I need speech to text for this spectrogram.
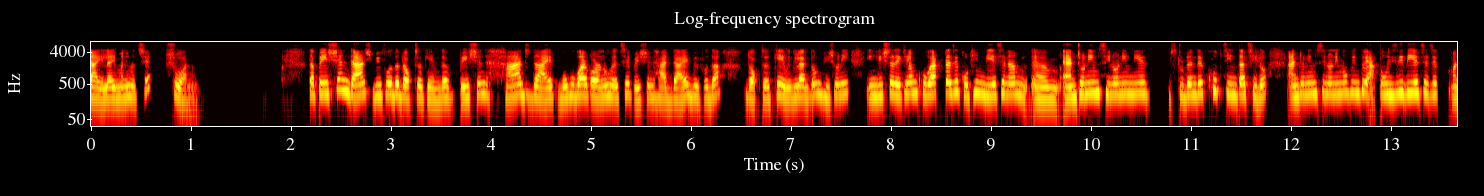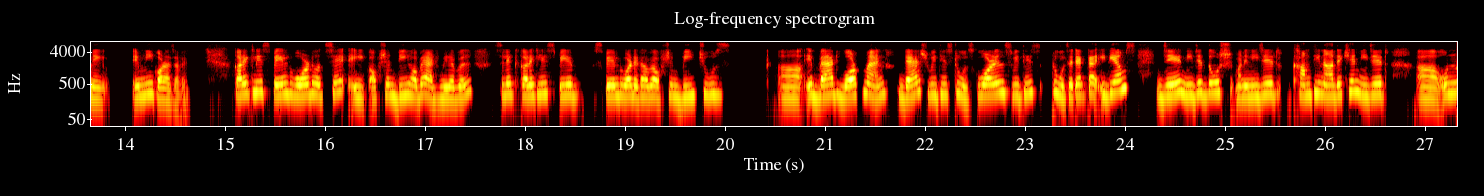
লাই লাই মানে হচ্ছে শোয়ানো। The patient dash before the doctor came the patient had died বহুবার করানো হয়েছে patient had died before the doctor came এগুলো একদম ভীষণই ইংলিশটা দেখলাম। খুব একটা যে কঠিন দিয়েছে না। অ্যান্টোনিম সিনোনিম নিয়ে স্টুডেন্টদের খুব চিন্তা ছিল। অ্যান্টোনিম সিনোনিমও কিন্তু এত ইজি দিয়েছে যে মানে এমনি করা যাবে। কারেক্টলি স্পেলড ওয়ার্ড হচ্ছে, এই অপশন ডি হবে admirable select correctly spell spelled word এটা হবে option B choose a bad workman dash with his tools quarrels with his tools এটা একটা ইডিয়ামস যে নিজের দোষ মানে নিজের খামতি না দেখে নিজের অন্য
